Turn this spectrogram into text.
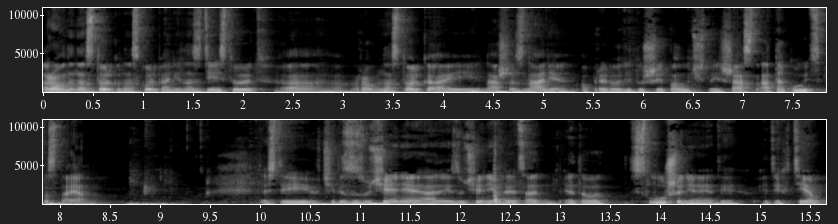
ровно настолько, насколько они нас действуют, э, ровно настолько и наше знание о природе души, полученное из шастр, атакуется постоянно. То есть и через изучение, а изучение является этого слушания этих, этих тем,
